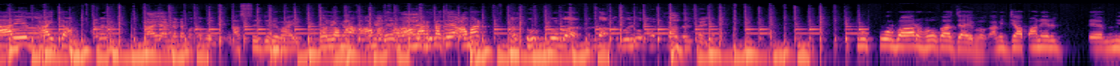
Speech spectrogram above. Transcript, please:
আরে ভাই আরে ভাই আমি একটা কথা বলছি। আশ্চর্য রে ভাই বললাম না আমার আমার কাছে আমার শুক্রবার না বলব তাদের খাই শুক্রবার হোক আর যাই হোক আমি জাপানের আমি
